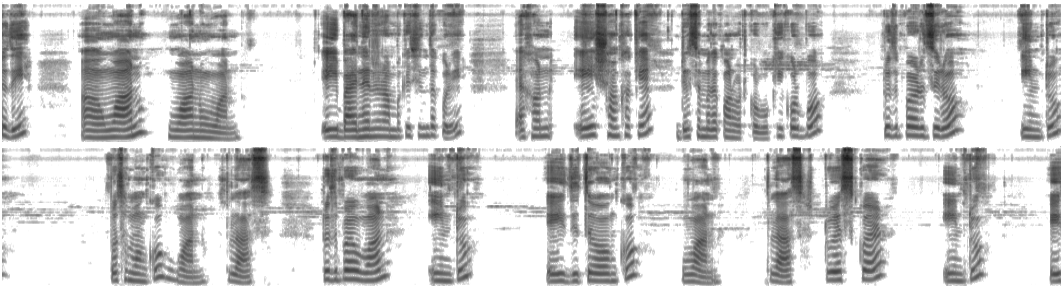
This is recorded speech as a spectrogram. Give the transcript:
যদি ওয়ান ওয়ান ওয়ান এই বাইনারি নাম্বারকে চিন্তা করি, এখন এই সংখ্যাকে ডেসিমেলে কনভার্ট করব। কি করব? Two the power zero into প্রথম অঙ্ক one plus two the power one into এই দ্বিতীয় অঙ্ক one plus two square into এই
